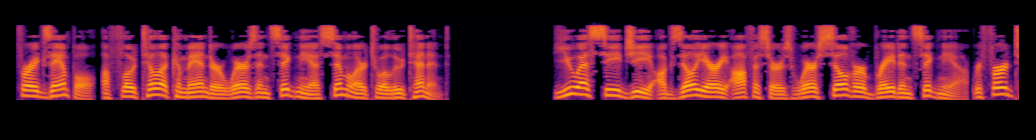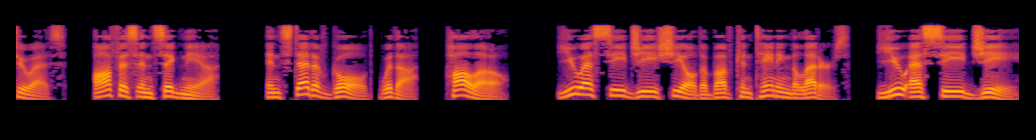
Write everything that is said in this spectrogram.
For example, a flotilla commander wears insignia similar to a lieutenant. USCG auxiliary officers wear silver braid insignia referred to as office insignia instead of gold, with a hollow USCG shield above containing the letters USCG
